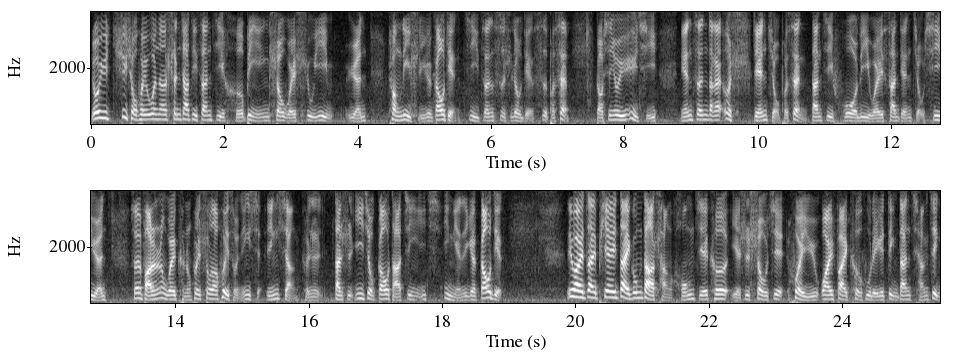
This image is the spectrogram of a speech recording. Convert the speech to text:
由于需求回温呢，身家第三季合并营收为十五亿元，创历史一个高点，季增四十六点四 percent，表现优于预期，年增大概二十点九 percent，单季获利为三点九七元。虽然法人认为可能会受到汇损影响影响，可能但是依旧高达近一一年的一个高点。另外，在 PA 代工大厂宏杰科也是受借惠于 WiFi 客户的一个订单强劲，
